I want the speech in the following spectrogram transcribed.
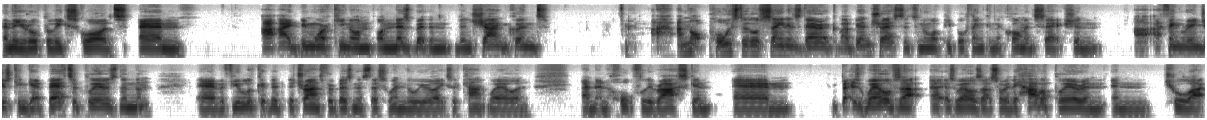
in the Europa League squad. Um, I, would be more keen on on Nisbet than, than Shankland. I'm not opposed to those signings, Derek, but I'd be interested to know what people think in the comments section. I think Rangers can get better players than them. Uh, if you look at the, the, transfer business this window, your likes of Cantwell and and, and hopefully Raskin. Um, but as well as that, as well as that, sorry, they have a player in in Čolak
